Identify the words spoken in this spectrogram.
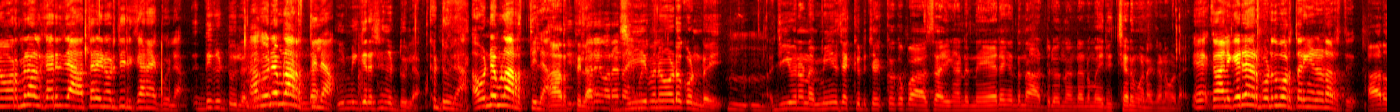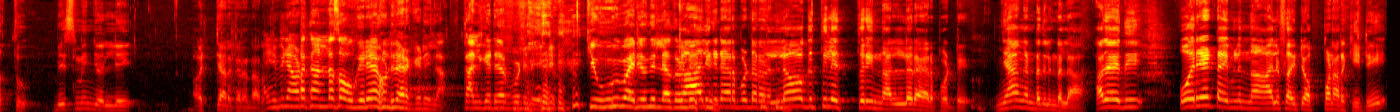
നോർമൽ ആൾക്കാർ രാത്രി അതിനോട് തിരിക്കാനാക്കൂല ഇത് കിട്ടൂല അതുകൊണ്ട് നമ്മൾ അർത്ഥില്ല ഇമിഗ്രേഷൻ കിട്ടൂല. കിട്ടൂല. അതുകൊണ്ട് നമ്മൾ അർത്ഥില്ല അർത്ഥില്ല ജീവനോടെ കൊണ്ടുപോയി. ജീവനോടെ. മീൻ സെക്യൂരിറ്റി ചെക്ക് ഒക്കെ പാസ്സായി കണ്ട് നേരെ കിട്ടുന്ന നാട്ടിൽ വന്നിട്ടാണ് മരിച്ചാണ് കൊണക്കാണ് ഇവിടെ. കാലിക്കറ്റ് എയർപോർട്ടിൽ നിന്ന് പുറത്തിറങ്ങിയിട്ട് അറുത്ത്. അറുത്തു. ബിസ്മിൻ ചൊല്ലി. ഒറ്റ ഇറക്കാനുണ്ട് അറുത്തു പിന്നെ അവിടെ നല്ല സൗകര്യം തിരക്കടില്ല. കാലിക്കറ്റ് എയർപോർട്ടിൽ ക്യൂ വരുന്നില്ല ഇല്ലാത്തതുകൊണ്ട്. കാലിക്കറ്റ് എയർപോർട്ട് ആണ്. ലോകത്തിലെ ഇത്രയും നല്ലൊരു എയർപോർട്ട് ഞാൻ കണ്ടതിലുണ്ടല്ലോ. അതായത് ഒരേ ടൈമിൽ നാല് ഫ്ലൈറ്റ് ഒപ്പൺ ഇറക്കിയിട്ട്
